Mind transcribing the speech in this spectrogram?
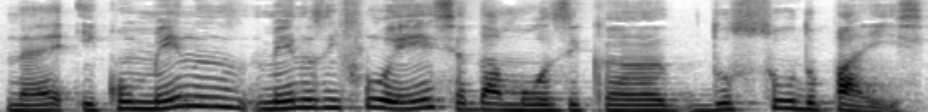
né? E com menos, menos influência da música do sul do país.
